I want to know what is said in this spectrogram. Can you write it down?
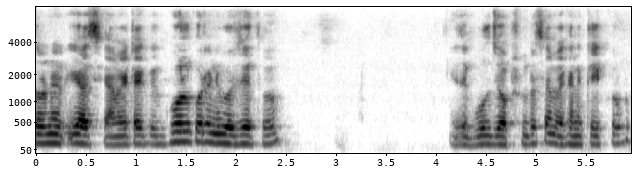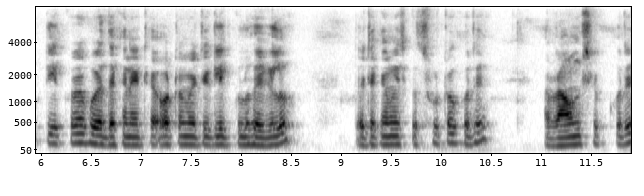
ধরনের ইয়ে আছে, আমি এটাকে গোল করে নিব যেহেতু। এই যে গোল যে অপশনটা আছে, আমি এখানে ক্লিক করব ক্লিক করার পরে দেখেন এটা অটোমেটিকলি গোল হয়ে গেল। তো এটাকে আমি ছোটো করে রাউন্ড শেপ করে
